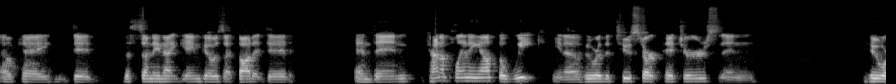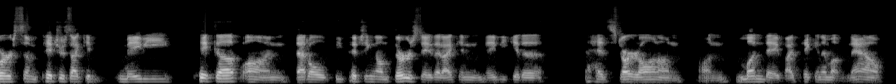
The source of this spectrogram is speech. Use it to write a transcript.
okay, did the Sunday night game go as I thought it did, and then kind of planning out the week. You know, who are the two start pitchers and who are some pitchers I could maybe pick up on that'll be pitching on Thursday that I can maybe get a, a head start on on on Monday by picking them up now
